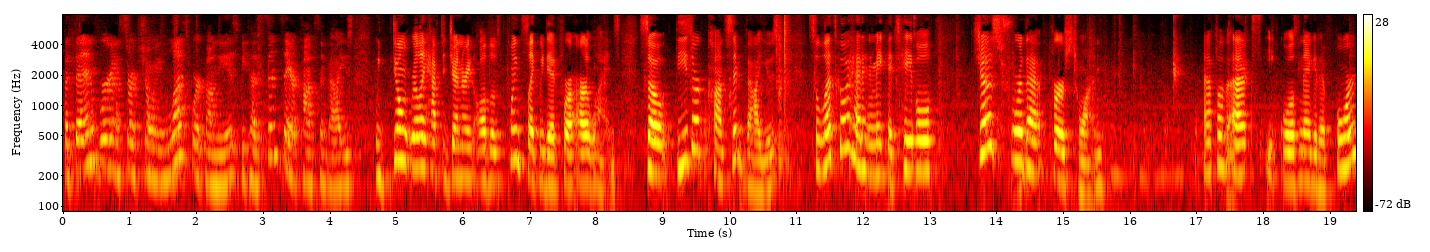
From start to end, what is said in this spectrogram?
But then we're going to start showing less work on these because since they are constant values, we don't really have to generate all those points like we did for our lines. So these are constant values. So let's go ahead and make a table just for that first one. f of x equals negative 4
